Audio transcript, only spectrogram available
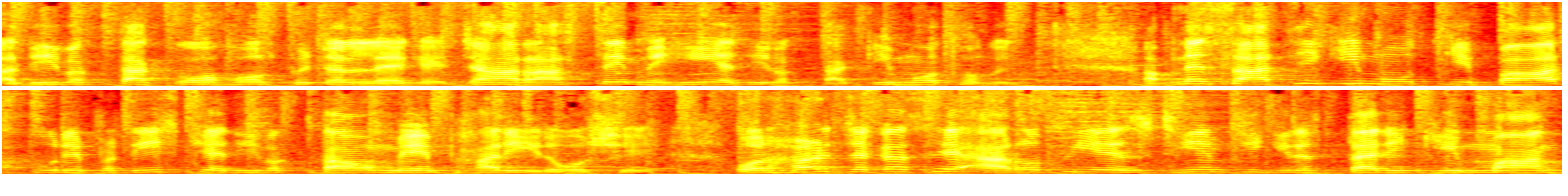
अधिवक्ता को हॉस्पिटल ले गए, जहाँ रास्ते में ही अधिवक्ता की मौत हो गई। अपने साथी की मौत के बाद पूरे प्रदेश के अधिवक्ताओं में भारी रोष है और हर जगह से आरोपी एसडीएम की गिरफ्तारी की मांग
